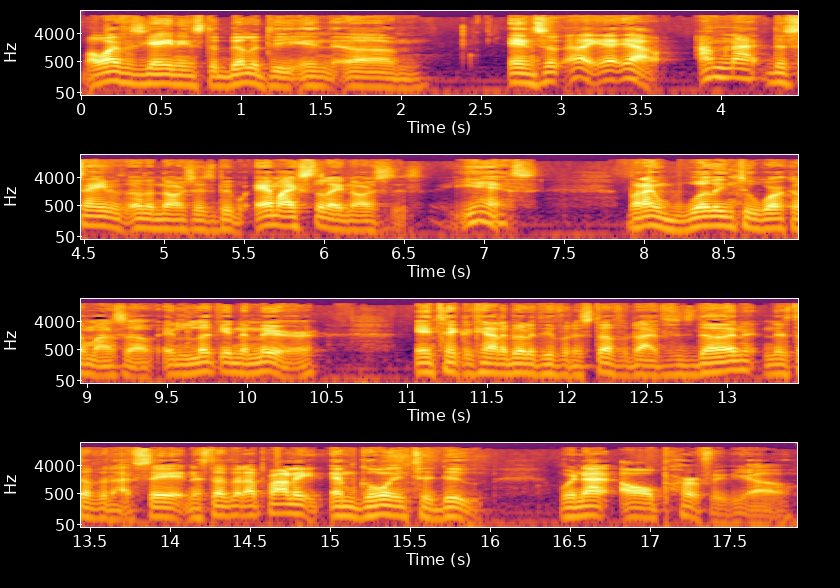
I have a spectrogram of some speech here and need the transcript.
My wife is gaining stability in um, and so, uh, yeah, I'm not the same as other narcissistic people. Am I still a narcissist? Yes. But I'm willing to work on myself and look in the mirror and take accountability for the stuff that I've done and the stuff that I've said and the stuff that I probably am going to do. We're not all perfect, y'all.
